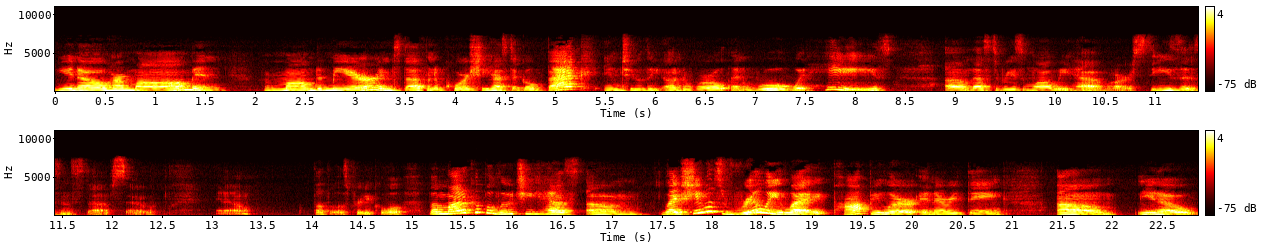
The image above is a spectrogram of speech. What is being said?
you know, her mom and her mom Demeter and stuff. And of course, she has to go back into the underworld and rule with Hades. Um, that's the reason why we have our seasons and stuff. So, you know, thought that was pretty cool. But Monica Bellucci has, um, like, she was really like popular and everything. Um, you know,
